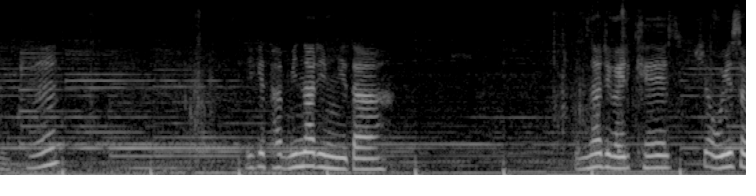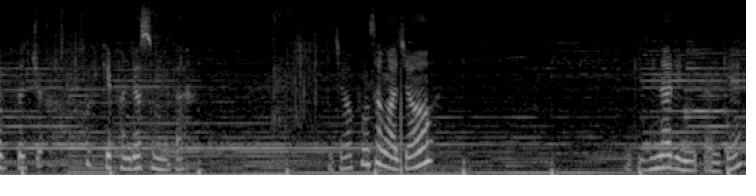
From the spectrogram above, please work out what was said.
이렇게 이게 다 미나리입니다. 미나리가 이렇게 저 위에서부터 쭉 이렇게 번졌습니다. 그죠? 풍성하죠? 이게 미나리입니다, 이게.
